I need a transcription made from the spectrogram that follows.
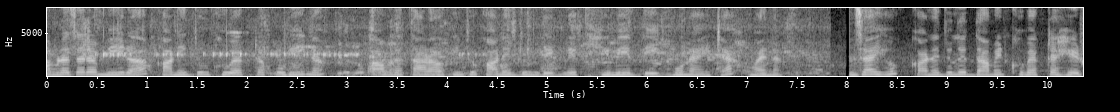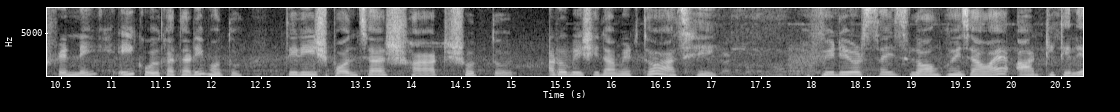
আমরা যারা মেয়েরা কানের দুল খুব একটা পরি না, আমরা তারাও কিন্তু কানের দুল দেখলে থেমে দেখব না, এটা হয় না। যাই হোক, কানের দুলের দামের খুব একটা হেরফের নেই, এই কলকাতারই মতো। তিরিশ, পঞ্চাশ, ষাট, সত্তর, আরও বেশি দামের তো আছেই। ভিডিওর সাইজ লং হয়ে যাওয়ায় আর ডিটেলে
